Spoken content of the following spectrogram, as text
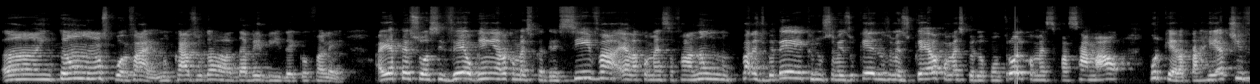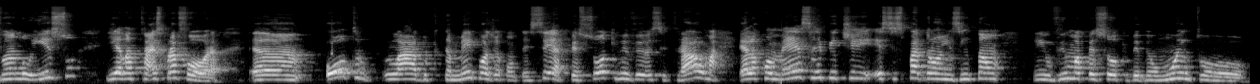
Ah, então, vamos supor, vai, no caso da, da bebida que eu falei. Aí a pessoa se vê alguém, ela começa a ficar agressiva, ela começa a falar, não, não para de beber, que não sei mais o que, não sei mais o que, ela começa a perder o controle, começa a passar mal, porque ela está reativando isso e ela traz para fora. Uh, outro lado que também pode acontecer, a pessoa que viveu esse trauma, ela começa a repetir esses padrões. Então, eu vi uma pessoa que bebeu muito,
